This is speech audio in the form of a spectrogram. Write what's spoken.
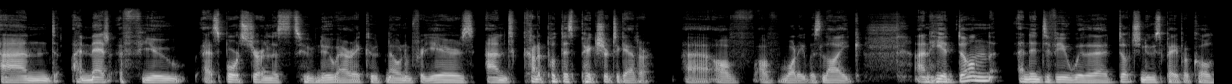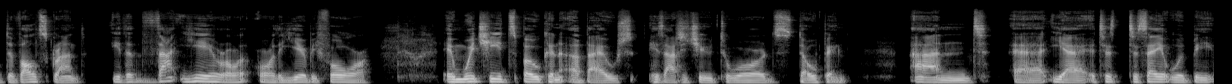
and I met a few uh, sports journalists who knew Eric, who'd known him for years, and kind of put this picture together uh, of of what he was like. And he had done an interview with a Dutch newspaper called De Volkskrant, either that year or or the year before, in which he had spoken about his attitude towards doping, and uh, yeah, to to say it would be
